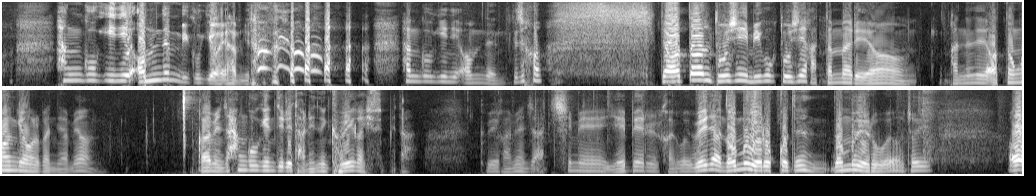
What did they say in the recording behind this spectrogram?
한국인이 없는 미국이어야 합니다. 한국인이 없는 그죠? 자, 어떤 도시 미국 도시에 갔단 말이에요. 갔는데 어떤 광경을 봤냐면 가면 이제 한국인들이 다니는 교회가 있습니다. 교회 가면 이제 아침에 예배를 가요. 왜냐 너무 외롭거든. 너무 외로워요. 저희 어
